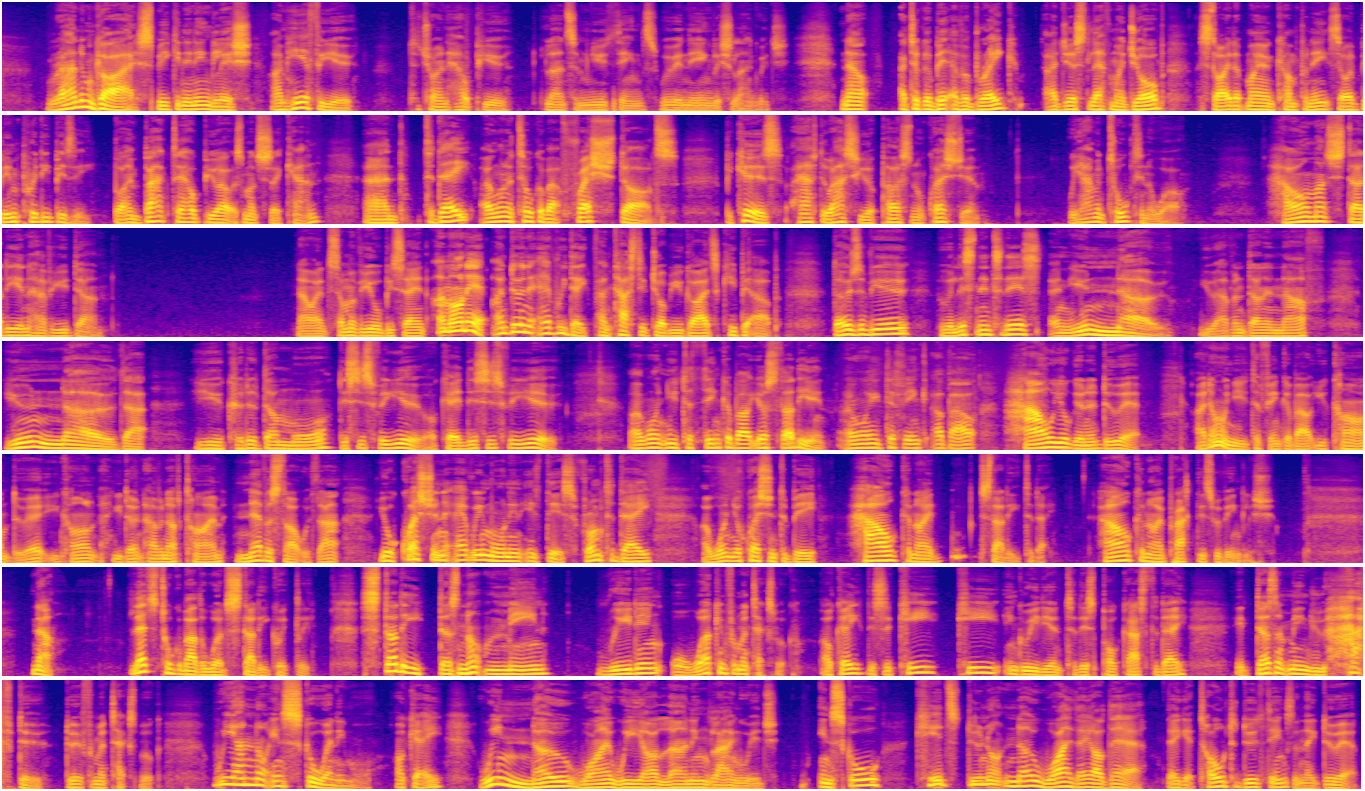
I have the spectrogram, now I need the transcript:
random guy speaking in English. I'm here for you to try and help you learn some new things within the English language. Now, I took a bit of a break. I just left my job, started up my own company, so I've been pretty busy. But I'm back to help you out as much as I can. And today I want to talk about fresh starts because I have to ask you a personal question. We haven't talked in a while. How much studying have you done? Now, and some of you will be saying, I'm on it. I'm doing it every day. Fantastic job, you guys. Keep it up. Those of you who are listening to this and you know you haven't done enough, you know that you could have done more. This is for you, okay? This is for you. I want you to think about your studying. I want you to think about how you're going to do it. I don't want you to think about you can't do it, you can't, you don't have enough time. Never start with that. Your question every morning is this from today, I want your question to be how can I study today? How can I practice with English? Now, let's talk about the word study quickly. Study does not mean reading or working from a textbook. Okay, this is a key, key ingredient to this podcast today. It doesn't mean you have to do it from a textbook. We are not in school anymore. Okay, we know why we are learning language. In school, kids do not know why they are there. They get told to do things and they do it.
